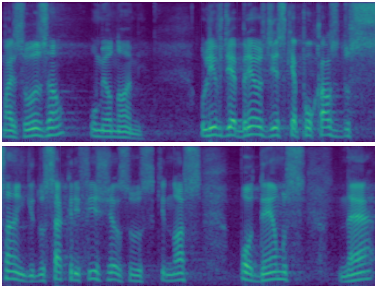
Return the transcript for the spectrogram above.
mas usam o meu nome. O livro de Hebreus diz que é por causa do sangue, do sacrifício de Jesus, que nós podemos né,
